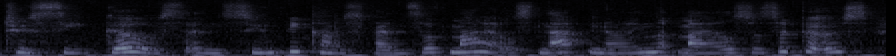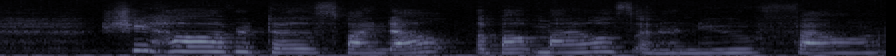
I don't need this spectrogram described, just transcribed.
to see ghosts and soon becomes friends with Miles, not knowing that Miles is a ghost. She, however, does find out about Miles, and her newfound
